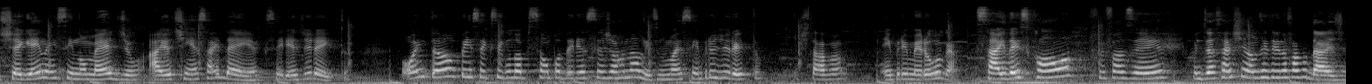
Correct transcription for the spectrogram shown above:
cheguei no ensino médio, aí eu tinha essa ideia, que seria direito. Ou então pensei que segunda opção poderia ser jornalismo, mas sempre o direito estava em primeiro lugar. Saí da escola, fui fazer. Com 17 anos entrei na faculdade.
